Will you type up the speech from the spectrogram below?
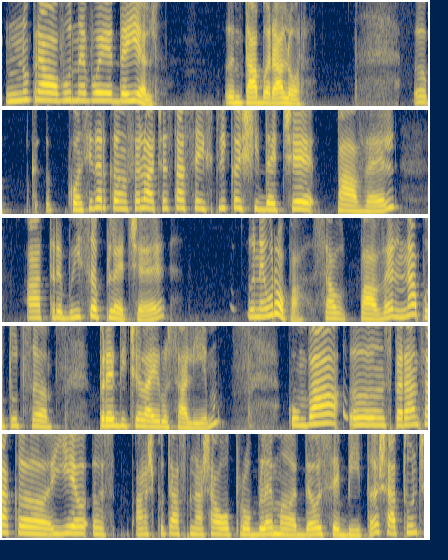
nu prea au avut nevoie de el în tabăra lor. Uh, consider că în felul acesta se explică și de ce Pavel a trebuit să plece în Europa. Sau Pavel n-a putut să predice la Ierusalim, cumva în speranța că e, aș putea spune așa, o problemă deosebită și atunci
